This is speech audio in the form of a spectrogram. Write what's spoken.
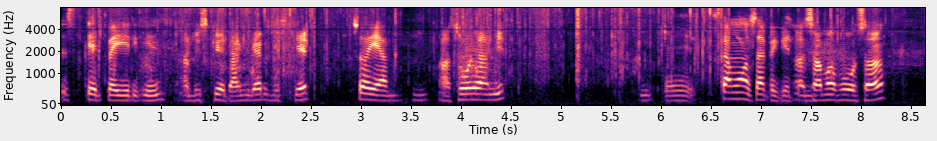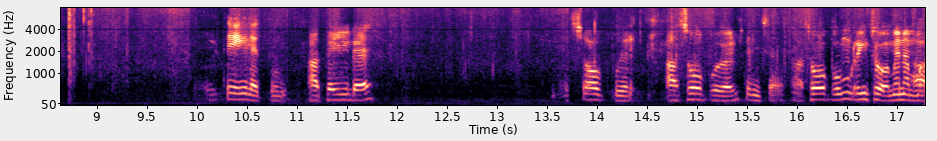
பிஸ்கெட் பை இருக்கு biscuit. Anchor biscuit. Soya. Soya meat samosa packet Samaposha தேயிலைத்தூள். தேயிலை. சோப்புகள். சோப்புகள். சோப்பும் ரிங் சோப்பும் என்னம்மா?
